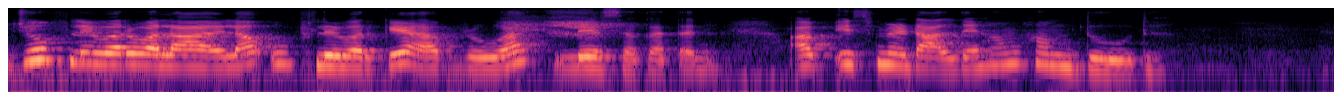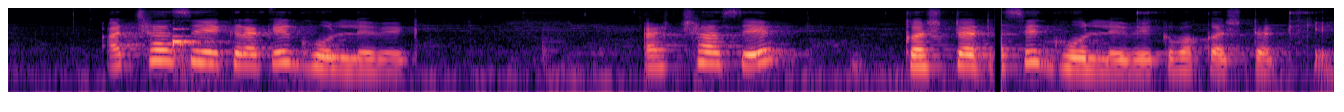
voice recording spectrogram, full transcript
जो फ्लेवर वाला आला वो फ्लेवर के आप रुआ ले सकता नहीं अब इसमें डाल दें हम हम दूध। अच्छा से एकरा के घोल लेवे अच्छा से कस्टर्ड से घोल लेवे के बा कस्टर्ड के।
